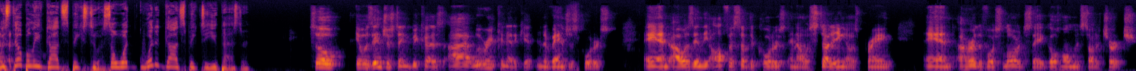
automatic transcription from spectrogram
we still believe God speaks to us. So, what what did God speak to you, Pastor? So it was interesting because I we were in Connecticut in evangelist quarters, and I was in the office of the quarters and I was studying, I was praying, and I heard the voice of the Lord say, "Go home and start a church."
